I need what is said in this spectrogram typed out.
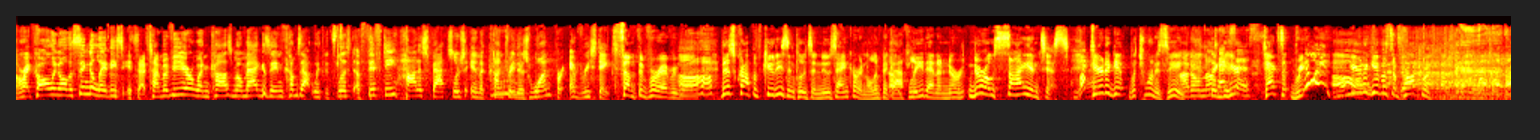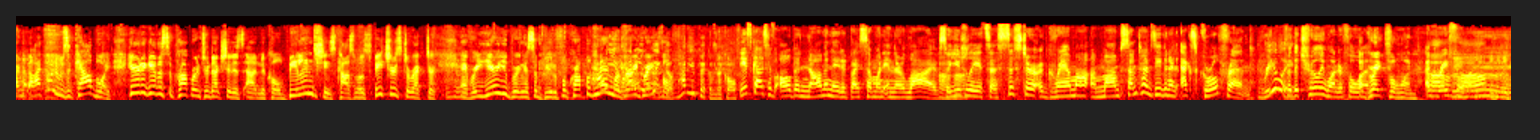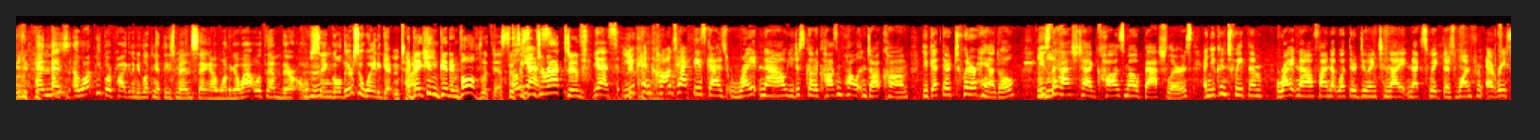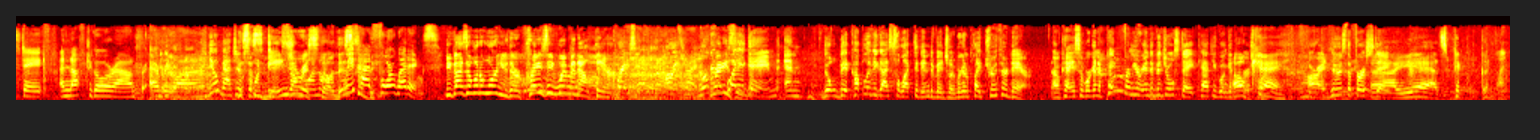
All right, calling all the single ladies. It's that time of year when Cosmo Magazine comes out with its list of 50 hottest bachelors in the country. There's one for every state. Something for everyone. Uh-huh. This crop of cuties includes a news anchor, an Olympic athlete, and a neur- neuroscientist. Here to give, which one is he? I don't know. The- here- Texas. Texas. Really? Oh. Here to give us a proper. I, I thought he was a cowboy. Here to give us a proper introduction is uh, Nicole Beland. She's Cosmos Features Director. Every year you bring us a beautiful crop of men. We're very do you pick grateful. How do you pick them, Nicole? These guys have all been nominated by someone in their lives. So uh-huh. usually it's a sister, a grandma, a mom, sometimes even an ex-girlfriend. Really? For the truly wonderful ones. A grateful one. A grateful uh-huh. one. Mm-hmm. And these, a lot of people are probably going to be looking at these men saying, I want to go out with them. They're all mm-hmm. single. There's a way to get in touch. They can get involved with this. This Oh, is yes. interactive. Yes, you can contact these guys right now. You just go to cosmopolitan.com. You get their Twitter handle. Use the mm-hmm. hashtag Cosmo Bachelors, and you can tweet them right now. Find out what they're doing tonight, next week. There's one from every state, enough to go around for everyone. Can you imagine This if someone is meets dangerous, someone though. on This this? We've had be- four weddings. You guys, I want to warn you, there are crazy women out there. Crazy. All right, we're going to play a game, and there'll be a couple of you guys selected individually. We're going to play Truth or Dare. Okay, so we're going to pick from your individual state. Kathie, go and get the first one. Okay. All right, who's the first Uh, state? yeah, let's pick a good one.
